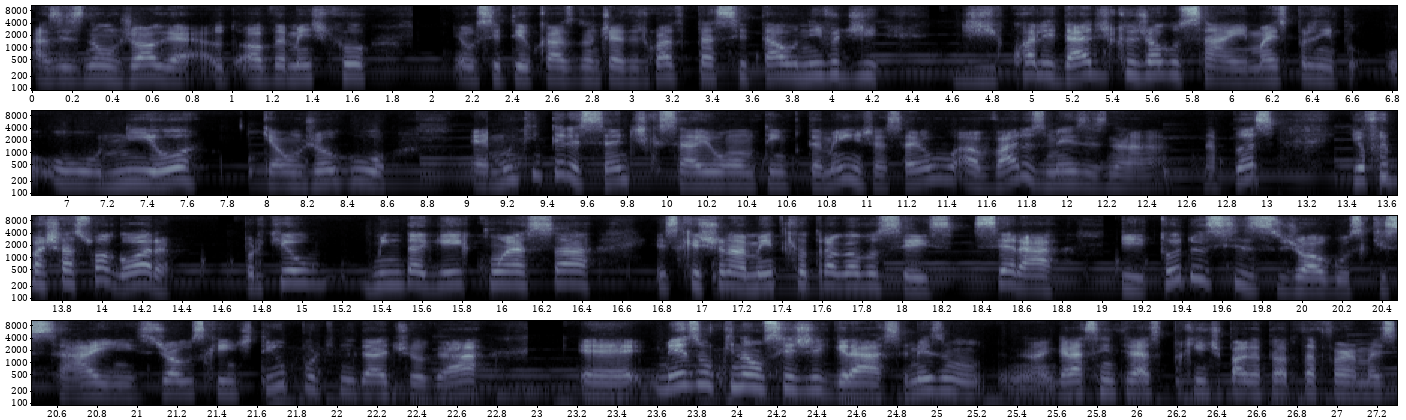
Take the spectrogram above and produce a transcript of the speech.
às vezes não joga. Obviamente que eu, eu citei o caso do Uncharted 4 para citar o nível de, de qualidade que os jogos saem. Mas, por exemplo, o, o Nioh, que é um jogo é muito interessante que saiu há um tempo também, já saiu há vários meses na, na Plus, e eu fui baixar só agora porque eu me indaguei com essa, esse questionamento que eu trago a vocês. Será que todos esses jogos que saem, esses jogos que a gente tem oportunidade de jogar, é, mesmo que não seja de graça, mesmo a graça entre aspas porque a gente paga pela plataforma, mas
